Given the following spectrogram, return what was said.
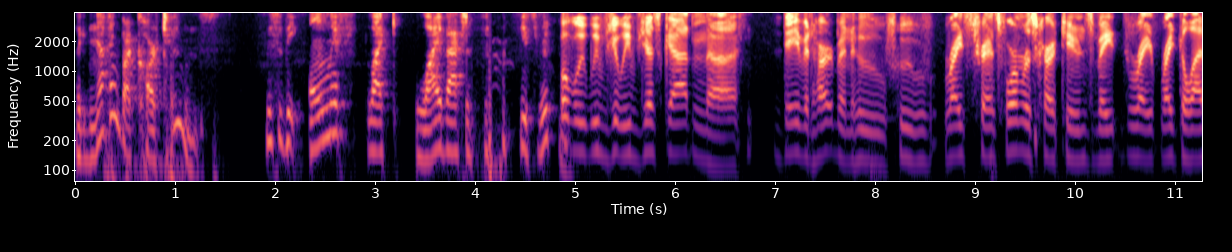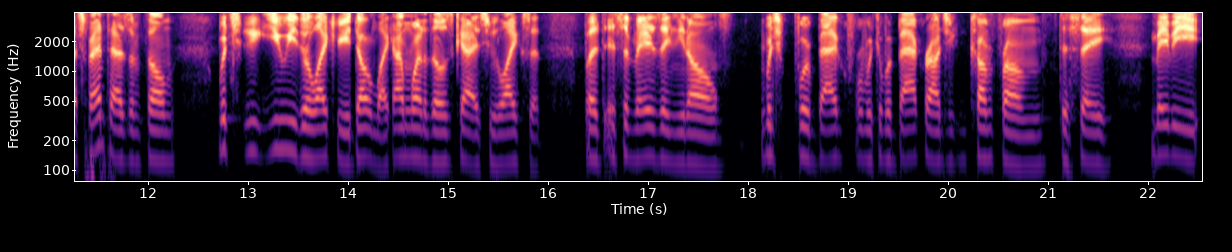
like nothing but cartoons. This is the only like live action film he's written. Well, we, we've we've just gotten uh, David Hartman, who who writes Transformers cartoons, made write write the last Phantasm film, which you, either like or you don't like. I'm one of those guys who likes it, but it's amazing, you know, which for back for which what backgrounds you can come from to say maybe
